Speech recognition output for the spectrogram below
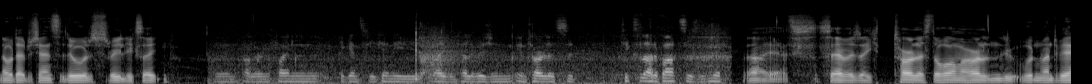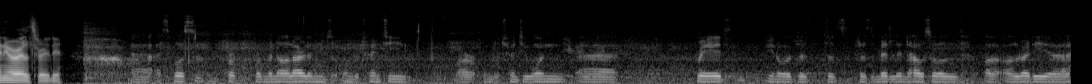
now to have the chance to do it, it's really exciting. In All Ireland final against Kilkenny live on television in Thurles, it ticks a lot of boxes, isn't it? Oh yeah, it's savage. Like Thurles, the home of hurling, you wouldn't want to be anywhere else really. Uh, I suppose for, from an All Ireland under 20 or under 21 uh, grade, you know, there's, there's, there's a middle in the household already. Uh,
